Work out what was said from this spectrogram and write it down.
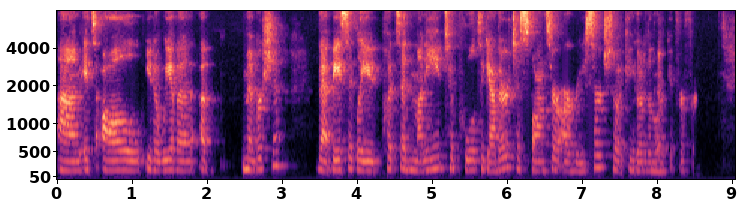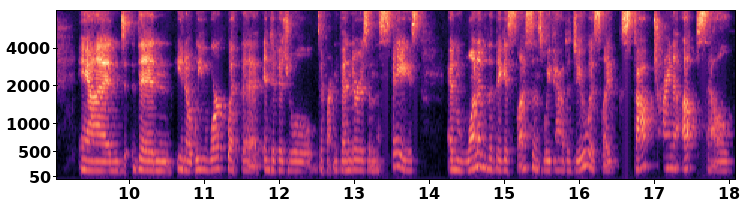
Um, it's all, you know, we have a, a membership that basically puts in money to pool together to sponsor our research so it can go to the market for free. And then, you know, we work with the individual different vendors in the space. And one of the biggest lessons we've had to do is like stop trying to upsell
